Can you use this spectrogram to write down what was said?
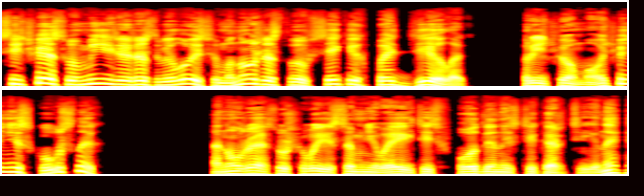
Сейчас в мире развелось множество всяких подделок, причем очень искусных. А ну, раз уж вы сомневаетесь в подлинности картины,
